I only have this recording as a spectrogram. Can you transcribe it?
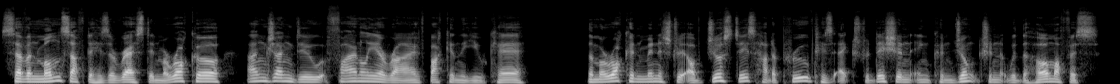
Seven months after his arrest in Morocco, Anxiang-du finally arrived back in the UK. The Moroccan Ministry of Justice had approved his extradition in conjunction with the Home Office.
